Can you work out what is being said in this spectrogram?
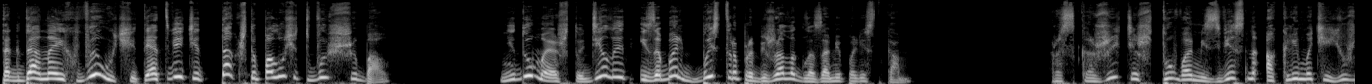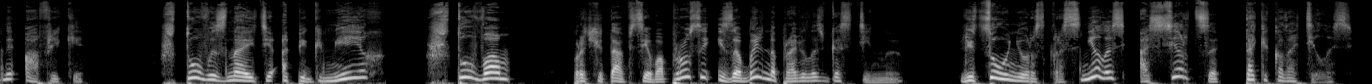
Тогда она их выучит и ответит так, что получит высший балл. Не думая, что делает, Изабель быстро пробежала глазами по листкам. «Расскажите, что вам известно о климате Южной Африки? Что вы знаете о пигмеях? Что вам...» Прочитав все вопросы, Изабель направилась в гостиную. Лицо у нее раскраснелось, а сердце так и колотилось.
